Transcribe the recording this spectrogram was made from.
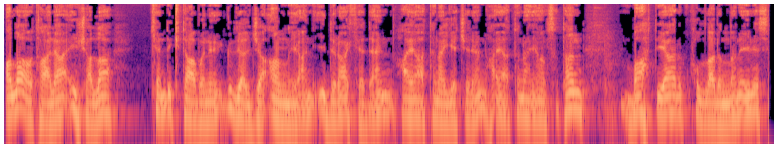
Allahu Teala inşallah kendi kitabını güzelce anlayan, idrak eden, hayatına geçiren, hayatına yansıtan bahtiyar kullarından eylesin.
